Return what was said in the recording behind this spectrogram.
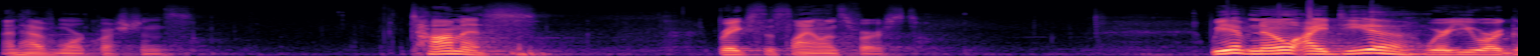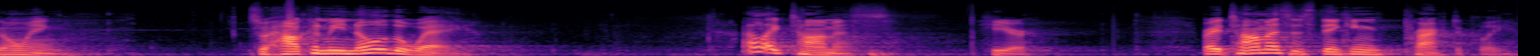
and have more questions. Thomas breaks the silence first. We have no idea where you are going. So, how can we know the way? I like Thomas here. Right? Thomas is thinking practically.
